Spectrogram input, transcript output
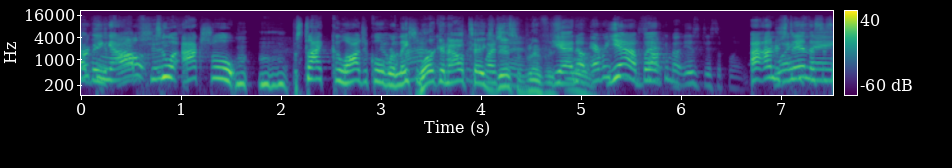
working out options. to an actual psychological No, relationship. Working out takes question. discipline for yeah, sure. Yeah, no, everything Yeah, he's but- talking about is discipline. I understand he's the saying is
